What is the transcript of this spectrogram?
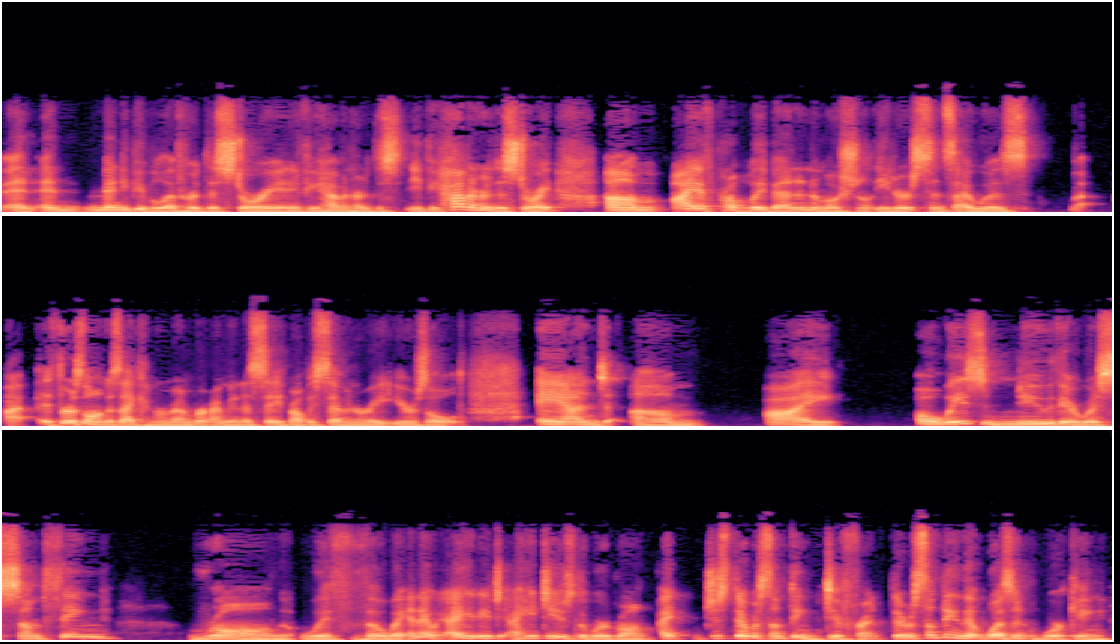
and and many people have heard this story and if you haven't heard this if you haven't heard this story um, i have probably been an emotional eater since i was for as long as i can remember i'm going to say probably seven or eight years old. And um, i always knew there was something wrong with the way and I, I, hate, I hate to use the word wrong. I just there was something different. There was something that wasn't working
